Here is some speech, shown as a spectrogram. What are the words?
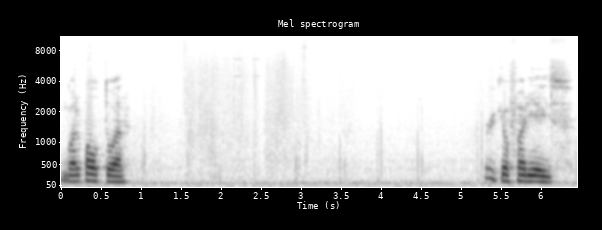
Agora para autor. Por que eu faria isso?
